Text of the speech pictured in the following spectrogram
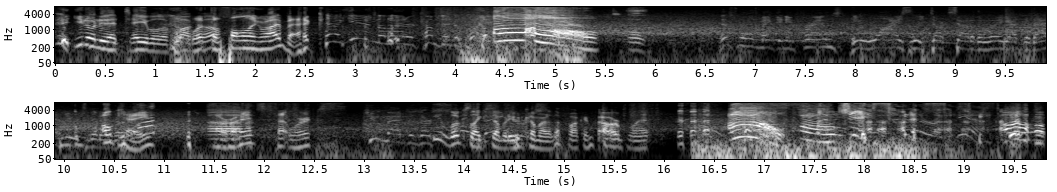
do? You don't need a table to fuck what up. the falling Ryback? Oh! This won't make any friends. He wisely ducks out of the ring after that huge one. Okay. All right, that works. Few matches He so looks like somebody who'd come out of the fucking power plant. Ow! Oh, oh! Jesus! Oh,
